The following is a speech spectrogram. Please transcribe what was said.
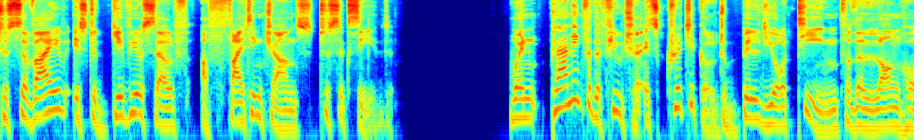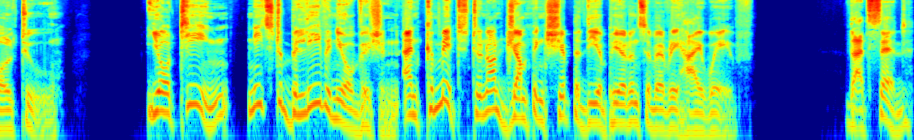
To survive is to give yourself a fighting chance to succeed. When planning for the future, it's critical to build your team for the long haul too. Your team needs to believe in your vision and commit to not jumping ship at the appearance of every high wave. That said,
